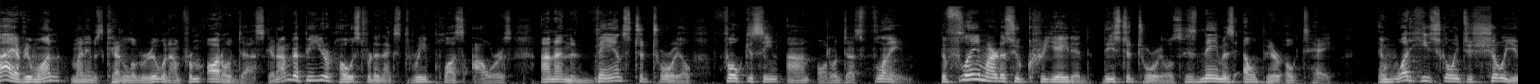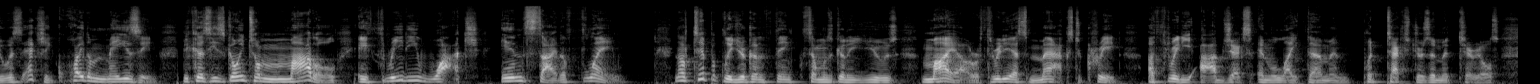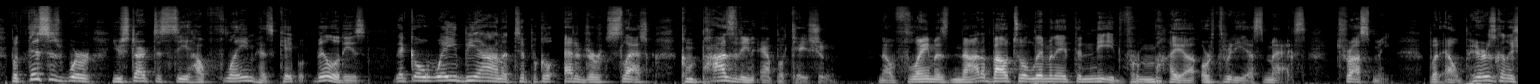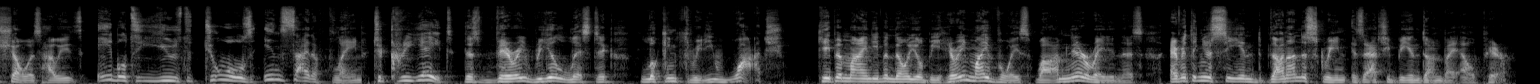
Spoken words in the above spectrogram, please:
Hi everyone, my name is Ken LaRue and I'm from Autodesk and I'm going to be your host for the next three plus hours on an advanced tutorial focusing on Autodesk Flame. The Flame artist who created these tutorials, his name is Alper Oktay. And what he's going to show you is actually quite amazing because he's going to model a 3D watch inside of Flame. Now, typically, you're going to think someone's going to use Maya or 3ds Max to create a 3D objects and light them and put textures and materials. But this is where you start to see how Flame has capabilities that go way beyond a typical editor slash compositing application. Now, Flame is not about to eliminate the need for Maya or 3ds Max. Trust me. But Alper is going to show us how he's able to use the tools inside of Flame to create this very realistic looking 3D watch. Keep in mind, even though you'll be hearing my voice while I'm narrating this, everything you're seeing done on the screen is actually being done by Alper.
